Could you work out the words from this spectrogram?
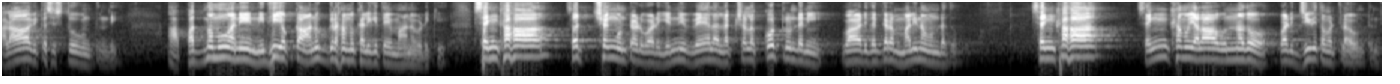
అలా వికసిస్తూ ఉంటుంది. ఆ పద్మము అనే నిధి యొక్క అనుగ్రహము కలిగితే మానవుడికి శంఖ స్వచ్ఛంగా ఉంటాడు వాడు. ఎన్ని వేల లక్షల కోట్లుండని వాడి దగ్గర మలినం ఉండదు. శంఖ శంఖము ఎలా ఉన్నదో వాడి జీవితం అట్లా ఉంటుంది.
